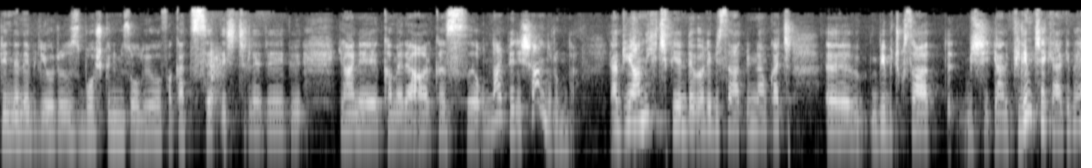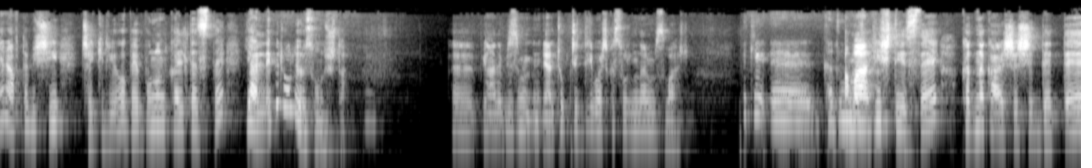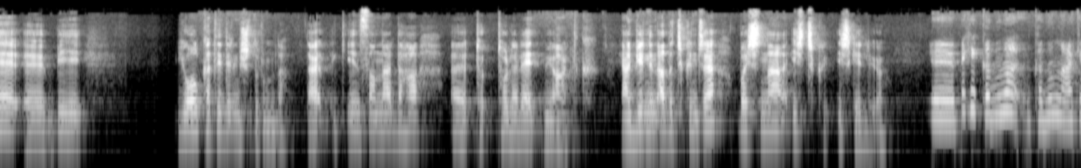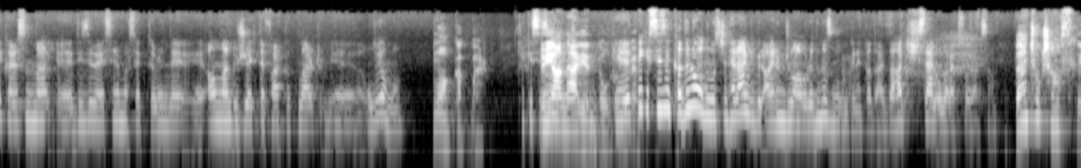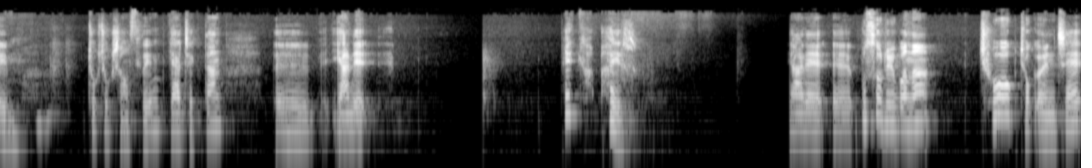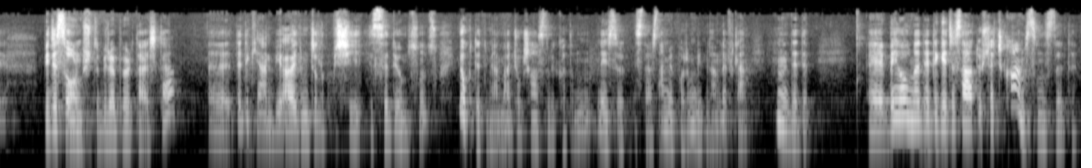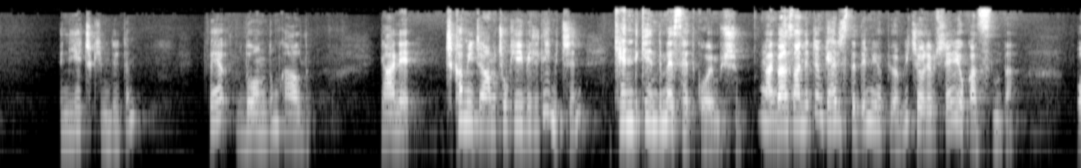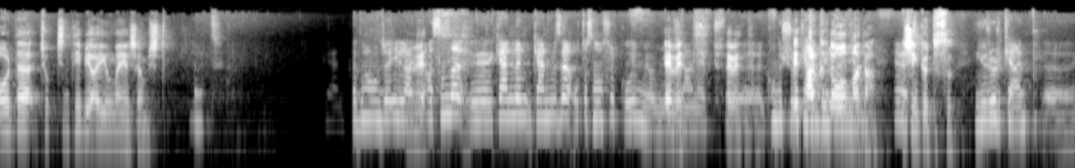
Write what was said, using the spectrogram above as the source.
dinlenebiliyoruz, boş günümüz oluyor. Fakat set işçileri, bir, yani kamera arkası onlar perişan durumda. Yani dünyanın hiçbir yerinde öyle bir saat bilmem kaç e, bir buçuk saat bir şey yani film çeker gibi her hafta bir şey çekiliyor ve bunun kalitesi de yerle bir oluyor sonuçta. E, yani bizim yani çok ciddi başka sorunlarımız var. Peki e, kadınlar... Ama hiç değilse kadına karşı şiddette e, bir yol kat edilmiş durumda. Da- İnsanlar daha e, to- tolere etmiyor artık. Yani birinin adı çıkınca başına iş çık iş geliyor. Ee, peki kadına kadınla erkek arasında e, dizi ve sinema sektöründe e, alınan ücrette farklılıklar e, oluyor mu? Muhakkak var. Peki sizin, Dünyanın her yerinde olduğu E, gibi. Peki sizin kadın olduğunuz için herhangi bir ayrımcılığa uğradınız mı bugüne kadar? Daha kişisel olarak sorarsam. Ben çok şanslıyım. Çok çok şanslıyım gerçekten. Ee, yani pek hayır. Yani e, bu soruyu bana çok çok önce biri sormuştu bir röportajda. Ee, dedik yani bir ayrımcılık bir şey hissediyor musunuz? Yok dedim yani ben çok şanslı bir kadınım. Neyse istersem yaparım bilmem ne falan. Hı dedi. Ee, Beyoğlu'na dedi gece saat 3'te çıkar mısınız dedi. E, niye çıkayım dedim. Ve dondum kaldım. Yani çıkamayacağımı çok iyi bildiğim için kendi kendime set koymuşum. Yani Evet. ben zannediyorum ki her istediğimi yapıyorum. Hiç öyle bir şey yok aslında. Orada çok ciddi bir ayılma yaşamıştım. Evet. Yani kadın olunca illa ki Evet. aslında e, kendim, kendimize otosansür koymuyor muyuz? Evet, Yani hep evet. e, konuşurken, Ve farkında dinlerken, olmadan. evet, işin kötüsü. yürürken, e,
